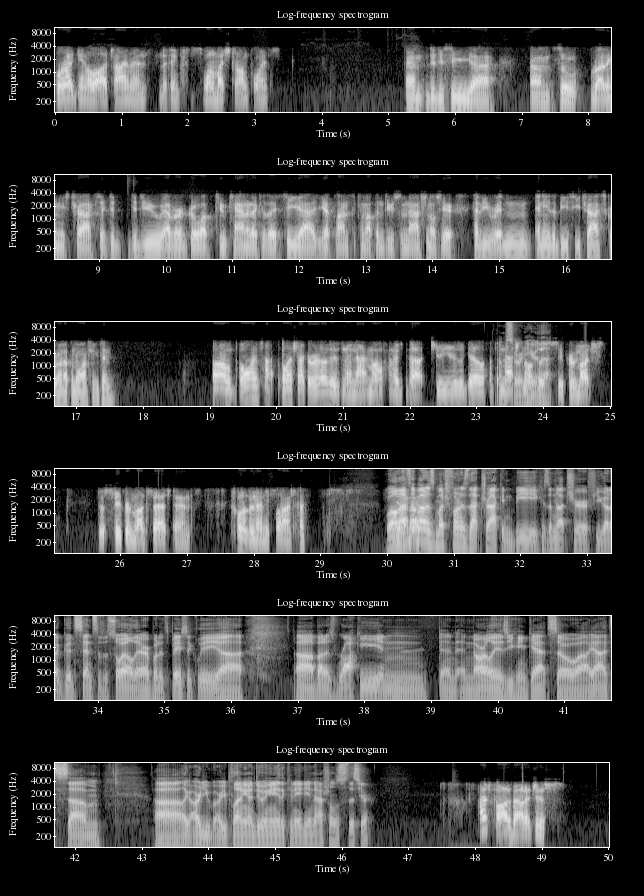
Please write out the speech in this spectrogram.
where I gain a lot of time, and I think it's one of my strong points. And did you see? Uh, um, so riding these tracks, like, did did you ever go up to Canada? Because I see uh, you had plans to come up and do some nationals here. Have you ridden any of the BC tracks growing up in Washington? Um, the only, tra- the only track I rode is Nanaimo, and I did that two years ago at the I'm sorry to hear It that. super mud, it was super mud fest, and it wasn't any fun. Well, Yeah, that's no, I- about as much fun as that track can be because I'm not sure if you got a good sense of the soil there, but it's basically uh, uh, about as rocky and, and and gnarly as you can get. So uh, yeah, it's um, uh, like are you are you planning on doing any of the Canadian nationals this year? I've thought about it. Just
